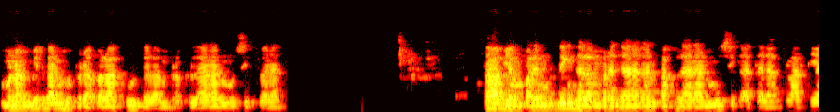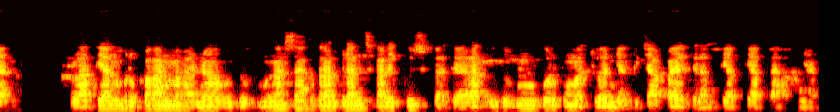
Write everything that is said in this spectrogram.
Menampilkan beberapa lagu dalam pergelaran musik barat. Tahap yang paling penting dalam merencanakan pagelaran musik adalah pelatihan. Pelatihan merupakan mahana untuk mengasah keterampilan sekaligus sebagai alat untuk mengukur kemajuan yang dicapai dalam tiap-tiap tahapnya.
